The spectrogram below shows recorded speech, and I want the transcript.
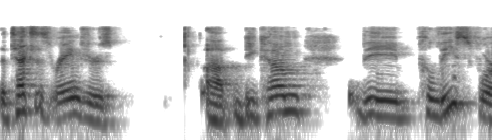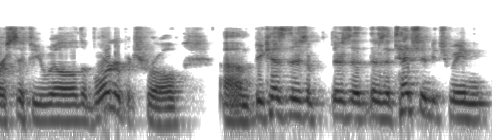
the Texas Rangers uh, become the police force, if you will, the border patrol, um, because there's a there's a there's a tension between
